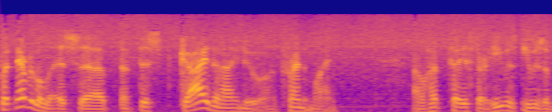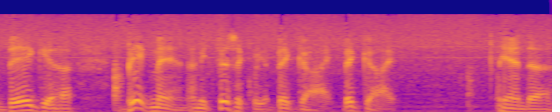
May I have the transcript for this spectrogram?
but nevertheless, uh, uh, this guy that I knew, a friend of mine, I'll have to tell you a story. He was he was a big, uh, big man. I mean, physically a big guy, big guy, and uh,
